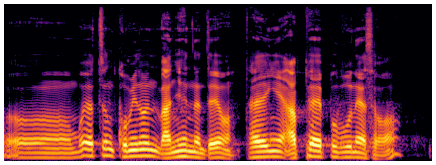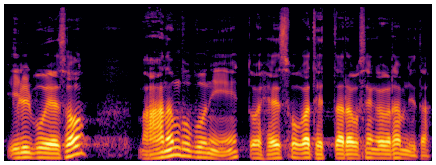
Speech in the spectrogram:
어, 뭐 여튼 고민을 많이 했는데요. 다행히 앞에 부분에서 일부에서 많은 부분이 또 해소가 됐다라고 생각을 합니다.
